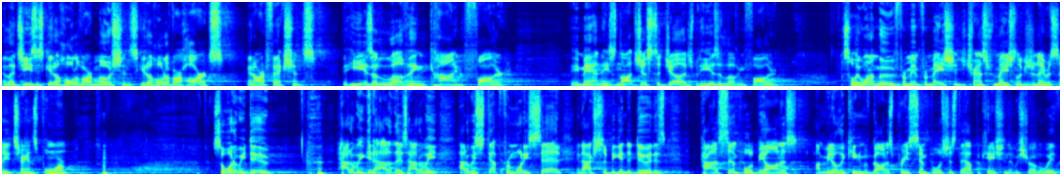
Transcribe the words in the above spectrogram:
and let Jesus get a hold of our emotions, get a hold of our hearts and our affections. That He is a loving, kind Father. Amen. He's not just a judge, but He is a loving Father. So we want to move from information to transformation. Look at your neighbor and say, transform. so what do we do? How do we get out of this? How do we how do we step from what he said and actually begin to do it? Is kind of simple to be honest. How many of you know the kingdom of God is pretty simple? It's just the application that we struggle with.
